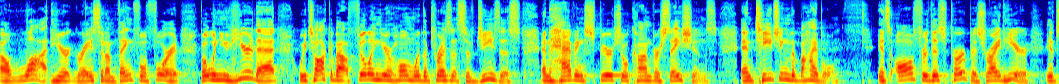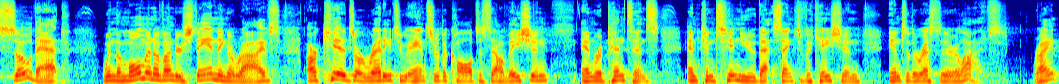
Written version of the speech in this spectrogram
a lot here at Grace, and I'm thankful for it. But when you hear that, we talk about filling your home with the presence of Jesus and having spiritual conversations and teaching the Bible. It's all for this purpose right here. It's so that when the moment of understanding arrives, our kids are ready to answer the call to salvation and repentance and continue that sanctification into the rest of their lives, right?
